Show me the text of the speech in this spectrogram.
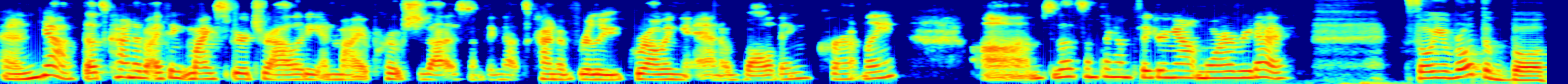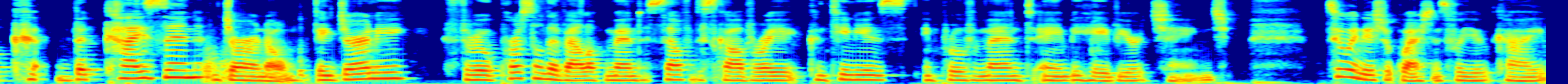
and yeah that's kind of i think my spirituality and my approach to that is something that's kind of really growing and evolving currently. Um, so that's something i'm figuring out more every day. So you wrote the book the kaizen journal a journey through personal development, self discovery, continuous improvement, and behavior change. Two initial questions for you, Kai.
